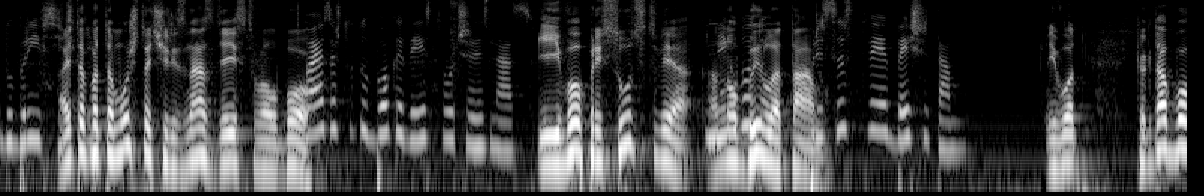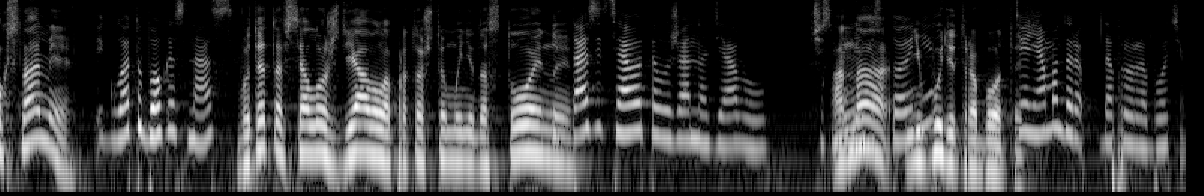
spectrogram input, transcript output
добри всички. а это потому, что через нас действовал Бог. Това е защото Бог е действал чрез нас. И Его присутствие, И оно было там. Присъствие беше там. И вот, когда Бог с нами, И когато Бог е с нас, вот эта вся ложь дьявола про то, что мы и недостойны, тази цялата лъжа на дявол, че сме она недостойни, не будет тя работать. няма да, да проработи.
